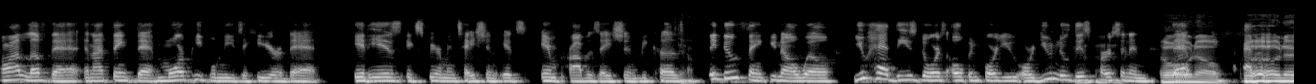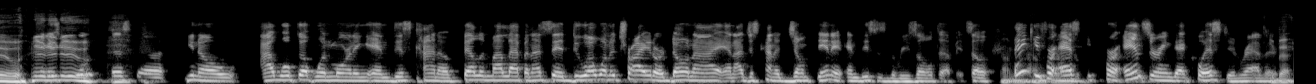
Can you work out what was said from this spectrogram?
Oh, I love that, and I think that more people need to hear that it is experimentation, it's improvisation because yeah. they do think, you know, well, you had these doors open for you, or you knew this mm-hmm. person, and oh no, oh no, no, no, no, just uh, you know I woke up one morning and this kind of fell in my lap and I said, Do I want to try it or don't I? And I just kind of jumped in it and this is the result of it. So I'm, thank you for asking for answering that question rather. You bet.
